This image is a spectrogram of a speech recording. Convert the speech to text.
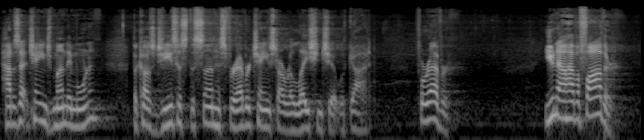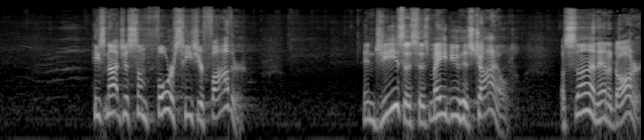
how does that change Monday morning? Because Jesus the Son has forever changed our relationship with God. Forever. You now have a father. He's not just some force, He's your father. And Jesus has made you His child, a son and a daughter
